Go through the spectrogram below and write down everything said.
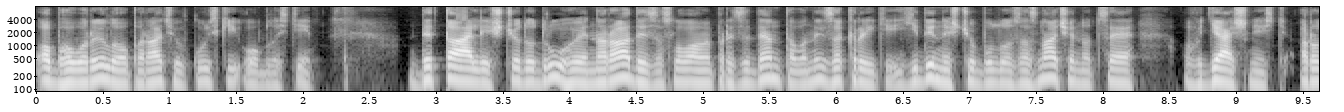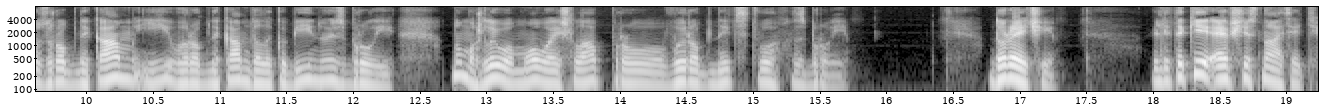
обговорили операцію в Курській області. Деталі щодо другої наради, за словами президента, вони закриті. Єдине, що було зазначено, це вдячність розробникам і виробникам далекобійної зброї. Ну, можливо, мова йшла про виробництво зброї. До речі, літаки F-16,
